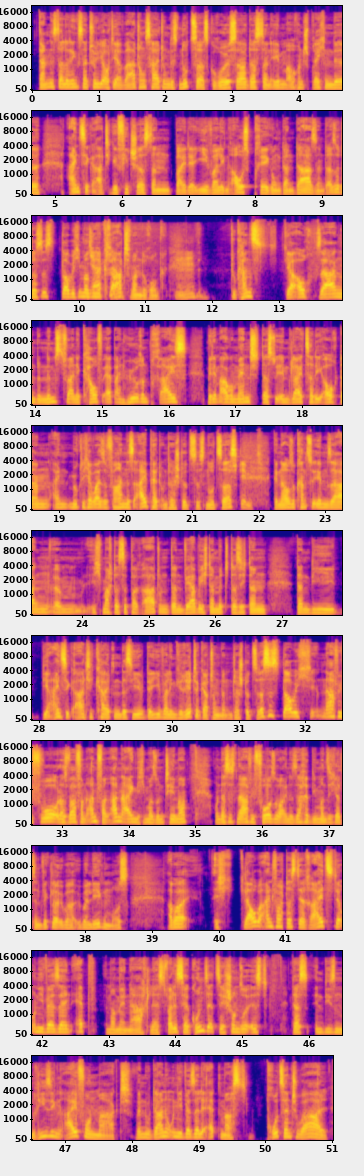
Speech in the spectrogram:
Dann ist allerdings natürlich auch die Erwartungshaltung des Nutzers größer, dass dann eben auch entsprechende einzigartige Features dann bei der jeweiligen Ausprägung dann da sind. Also das ist, glaube ich, immer so ja, eine Gratwanderung. Mhm. Du kannst ja auch sagen, du nimmst für eine Kauf-App einen höheren Preis mit dem Argument, dass du eben gleichzeitig auch dann ein möglicherweise vorhandenes iPad unterstützt des Nutzers. Stimmt. Genauso kannst du eben sagen, ähm, ich mache das separat und dann werbe ich damit, dass ich dann, dann die, die Einzigartigkeiten des je, der jeweiligen Gerätegattung dann unterstütze. Das ist, glaube ich, nach wie vor, oder das war von Anfang an eigentlich immer so ein Thema. Und das ist nach wie vor so eine Sache, die man sich als Entwickler über, überlegen muss. Aber ich glaube einfach, dass der Reiz der universellen App immer mehr nachlässt, weil es ja grundsätzlich schon so ist, dass in diesem riesigen iPhone-Markt, wenn du da eine universelle App machst, prozentual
